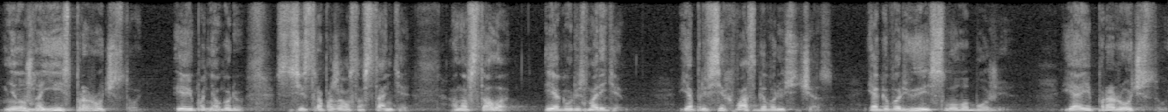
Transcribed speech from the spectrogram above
Мне нужно есть пророчествовать. Я ее поднял, говорю, сестра, пожалуйста, встаньте. Она встала, и я говорю, смотрите, я при всех вас говорю сейчас. Я говорю ей Слово Божье. Я ей пророчествую,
